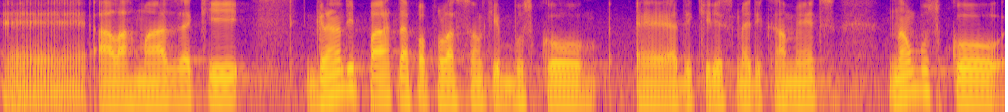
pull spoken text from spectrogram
é, alarmados é que grande parte da população que buscou é, adquirir esses medicamentos não buscou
